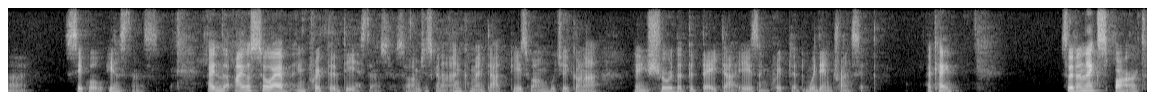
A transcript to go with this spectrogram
uh, SQL instance. And I also have encrypted the instance. So I'm just gonna uncomment out this one, which is gonna ensure that the data is encrypted within transit. Okay, so the next part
